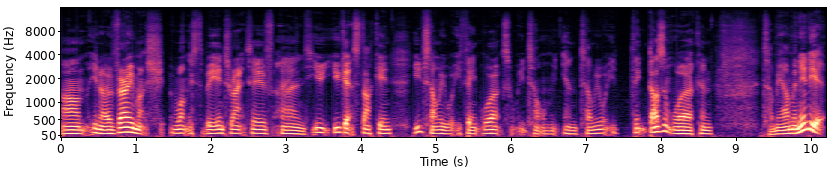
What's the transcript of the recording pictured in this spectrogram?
Um, you know, very much want this to be interactive, and you you get stuck in. You tell me what you think works, what you tell me, and tell me what you think doesn't work, and tell me I'm an idiot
